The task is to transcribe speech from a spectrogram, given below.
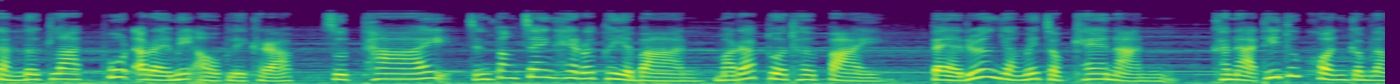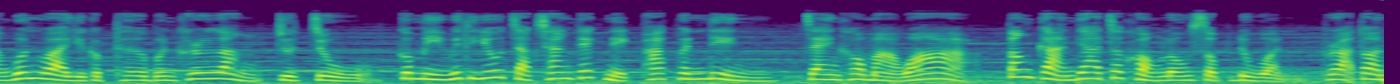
กันเลิกลักพูดอะไรไม่ออกเลยครับ สุดท้ายจึงต้องแจ้งให้รถพยาบาลมารับตัวเธอไป แต่เรื่องยังไม่จบแค่นั้นขณะที่ทุกคนกำลังวุ่นวายอยู่กับเธอบนเครื่อง จู่ๆก็มีวิทยุจากช่างเทคนิคภาคพื้นดิน แจ้งเข้ามาว่า ต้องการญาติเจ้าของโลงศพด่วน เพราะตอน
